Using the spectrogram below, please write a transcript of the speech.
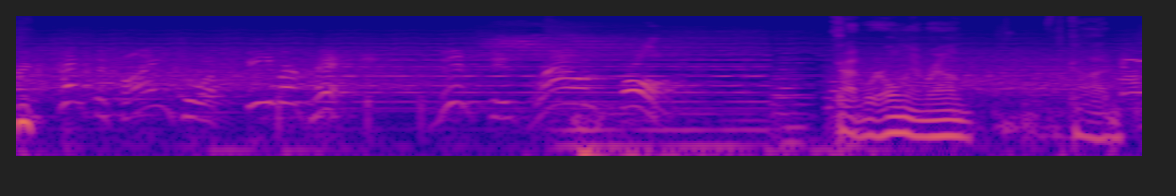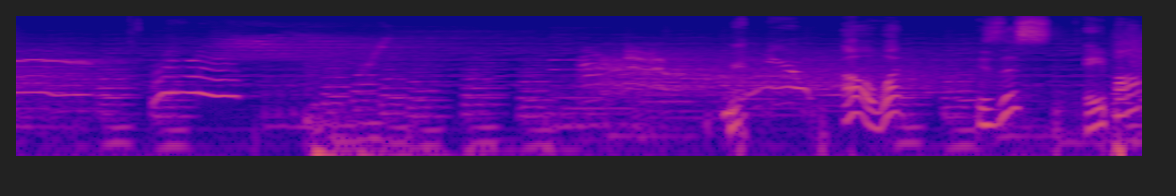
Intensifying to a fever pitch. This is round four. God, we're only around. God. Oh, what? Is this Aipom?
